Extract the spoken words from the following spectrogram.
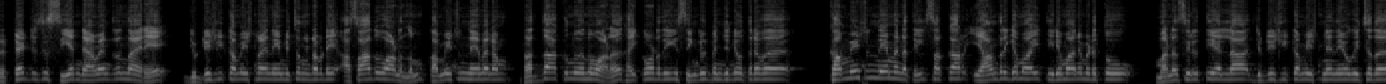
retired justice C N Ramendran നായരെ ജുഡീഷ്യൽ കമ്മീഷണറായി നിയമിച്ച നടപടി അസാധുവാണെന്നും കമ്മീഷൻ നിയമനം റദ്ദാക്കുന്നുവെന്നുമാണ് ഹൈക്കോടതി സിംഗിൾ ബെഞ്ചിന്റെ ഉത്തരവ്. കമ്മീഷൻ നിയമനത്തിൽ സർക്കാർ യാന്ത്രികമായി തീരുമാനമെടുത്തു. മനസ്സിരുത്തിയല്ല ജുഡീഷ്യൽ കമ്മീഷനെ നിയോഗിച്ചത്.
